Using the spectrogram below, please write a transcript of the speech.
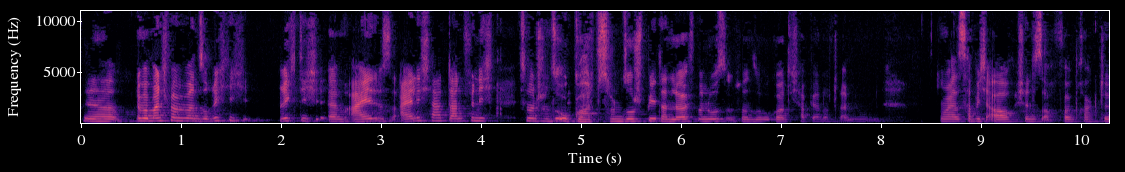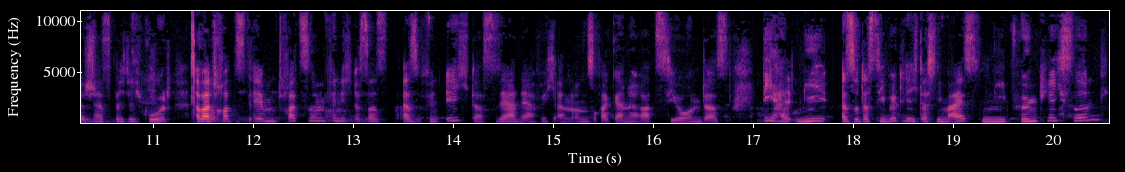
Ja, aber manchmal, wenn man so richtig, richtig ähm, eil, es eilig hat, dann finde ich, ist man schon so, oh Gott, schon so spät, dann läuft man los und ist man so, oh Gott, ich habe ja noch drei Minuten. Aber das habe ich auch. Ich finde das auch voll praktisch. Das ist richtig gut. Aber trotzdem, trotzdem finde ich, ist das, also finde ich das sehr nervig an unserer Generation, dass die halt nie, also dass die wirklich, dass die meisten nie pünktlich sind.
